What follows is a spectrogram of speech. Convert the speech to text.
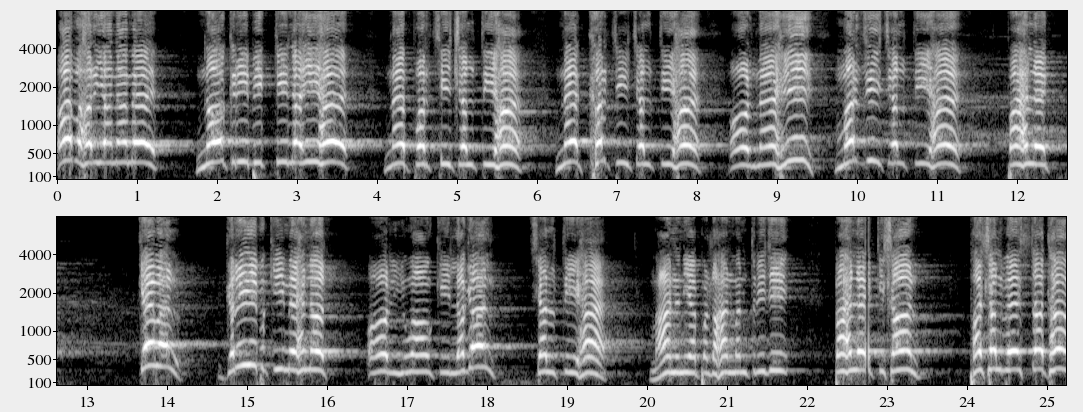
अब हरियाणा में नौकरी बिकती नहीं है न पर्ची चलती है, न खर्ची चलती है और न ही मर्ज़ी चलती है। पहले केवल गरीब की मेहनत और युवाओं की लगन चलती है। माननीय प्रधानमंत्री जी, पहले किसान फ़सल बेचता था,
